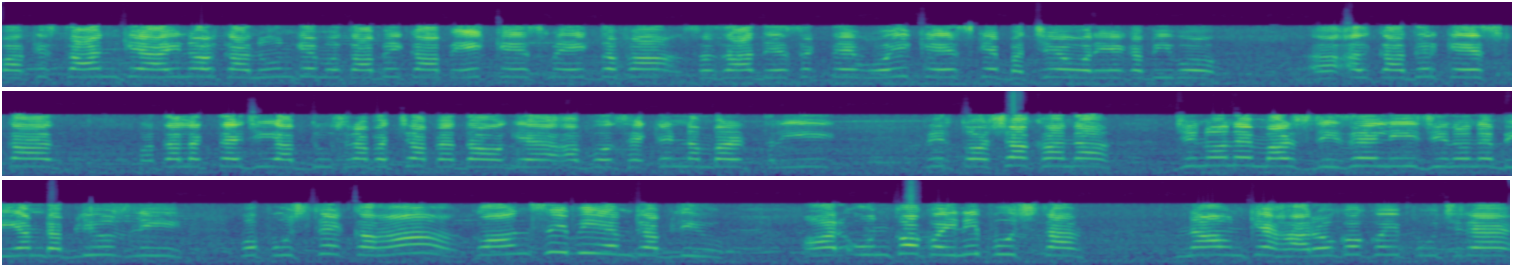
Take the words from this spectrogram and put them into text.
पाकिस्तान के आइन और कानून के मुताबिक आप एक केस में एक दफ़ा सजा दे सकते हैं। वही केस के बच्चे हो रहे हैं। कभी वो अलकादिर केस का पता लगता है, जी, अब दूसरा बच्चा पैदा हो गया, अब वो सेकंड नंबर थ्री फिर तोशा खाना, जिन्होंने मर्स डीजे ली, जिन्होंने बी ली, वो पूछते, कहाँ? कौन सी बी और उनको कोई नहीं पूछता। ना उनके हारों को कोई पूछ रहा है,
